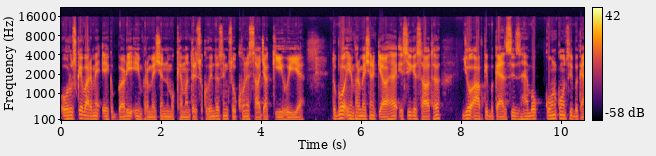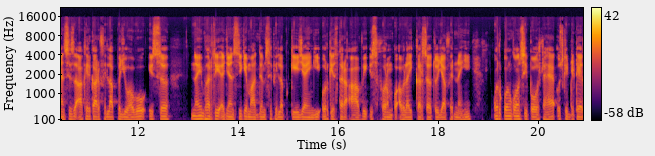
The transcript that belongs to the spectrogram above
और उसके बारे में एक बड़ी इंफॉर्मेशन मुख्यमंत्री सुखविंदर सिंह सुक्खू ने साझा की हुई है। तो वो इंफॉर्मेशन क्या है? इसी के साथ जो आपकी वैकेंसीज़ हैं, वो कौन कौन सी वैकेंसीज़ आखिरकार फिलअप जो है, वो इस नई भर्ती एजेंसी के माध्यम से फिलअप की जाएँगी और किस तरह आप भी इस फॉर्म को अप्लाई कर सकते हो या फिर नहीं, और कौन कौन सी पोस्ट है, उसकी डिटेल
